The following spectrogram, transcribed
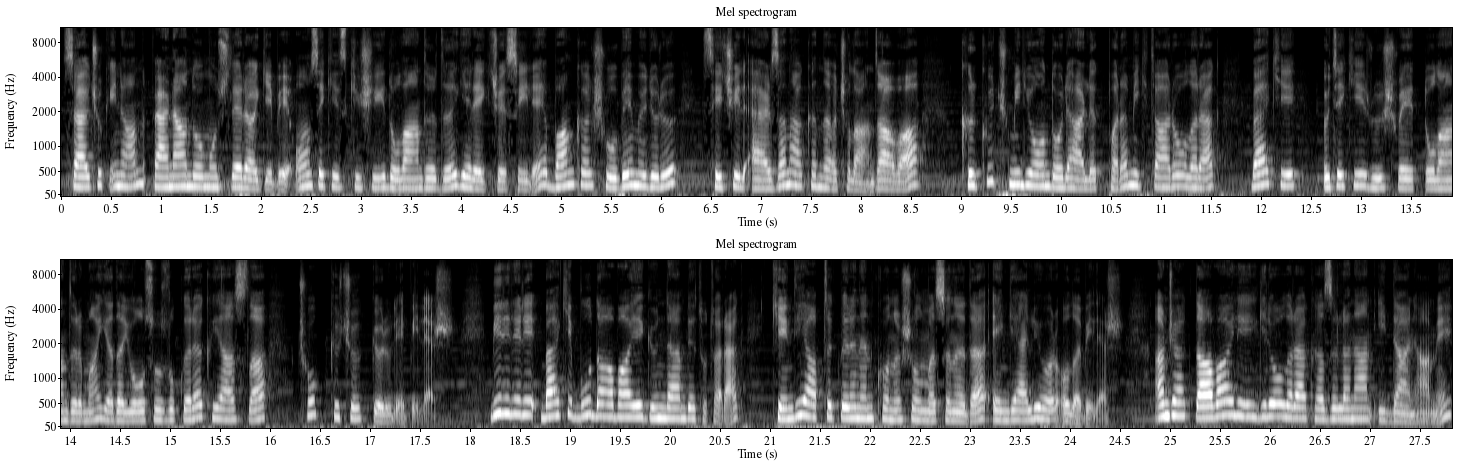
Selçuk İnan, Fernando Muslera gibi 18 kişiyi dolandırdığı gerekçesiyle banka şube müdürü Seçil Erzan hakkında açılan dava 43 milyon dolarlık para miktarı olarak belki öteki rüşvet, dolandırma ya da yolsuzluklara kıyasla çok küçük görülebilir. Birileri belki bu davayı gündemde tutarak kendi yaptıklarının konuşulmasını da engelliyor olabilir. Ancak dava ile ilgili olarak hazırlanan iddianame,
